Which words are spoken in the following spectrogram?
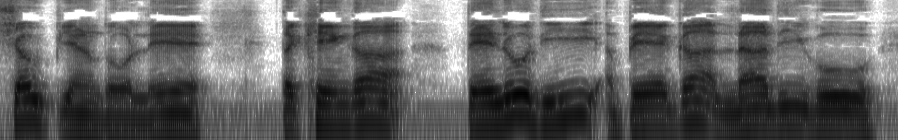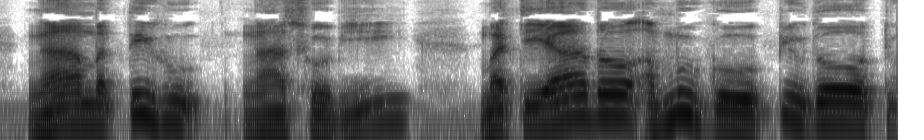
လျှောက်ပြန်သော်လည်း၊သခင်က၊သင်တို့သည် အဘယ်ကလာသည်ကို ငါမသိဟု ငါဆိုပြီ။မတရားသောအမှုကို ပြုသောသူ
